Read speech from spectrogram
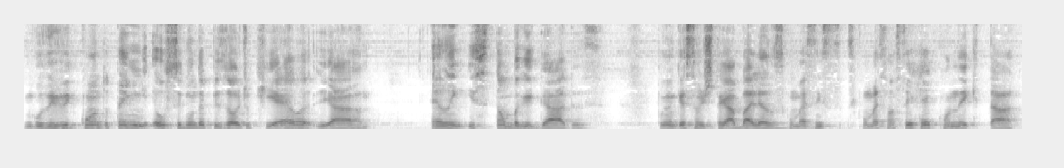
Inclusive, quando tem o segundo episódio que ela e a Ellen estão brigadas por uma questão de trabalho, elas começam, começam a se reconectar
